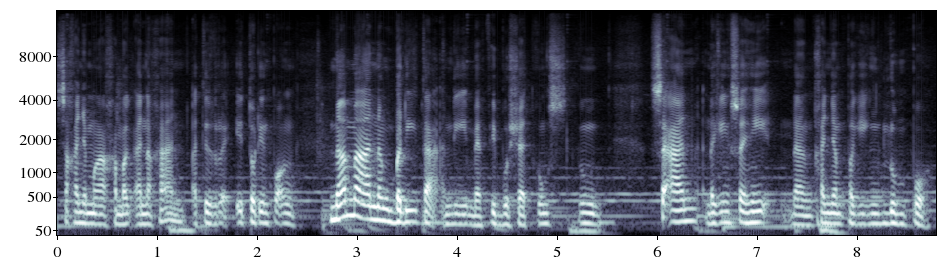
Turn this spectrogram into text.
sa kanyang mga kamag-anakan, at ito rin po ang namaan ng balita ni Mephibosheth kung, kung saan naging sahi ng kanyang pagiging lumpo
